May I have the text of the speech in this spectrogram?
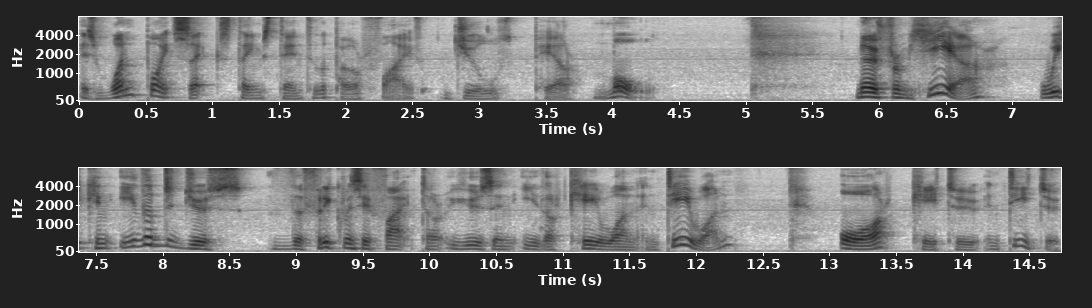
is 1.6 times 10 to the power 5 joules per mole. Now from here, we can either deduce the frequency factor using either K1 and T1 or K2 and T2.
